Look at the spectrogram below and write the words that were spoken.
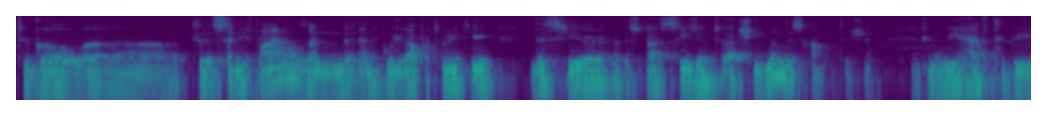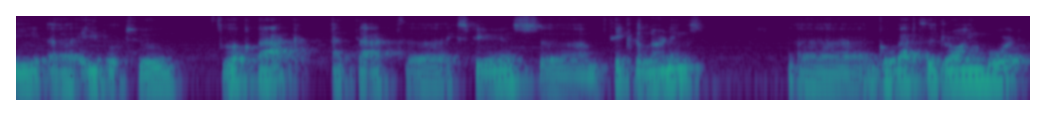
to go uh, to the semifinals and, and a great opportunity this year, this past season, to actually win this competition. And we have to be uh, able to look back at that uh, experience, um, take the learnings, uh, go back to the drawing board,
